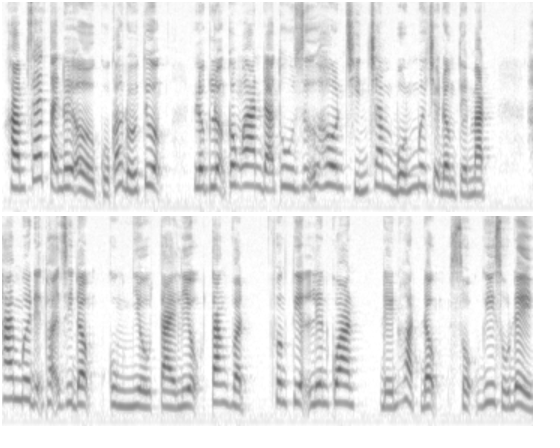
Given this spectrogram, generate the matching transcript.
Khám xét tại nơi ở của các đối tượng, lực lượng công an đã thu giữ hơn 940 triệu đồng tiền mặt, 20 điện thoại di động cùng nhiều tài liệu, tăng vật, phương tiện liên quan đến hoạt động sổ ghi số đề.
